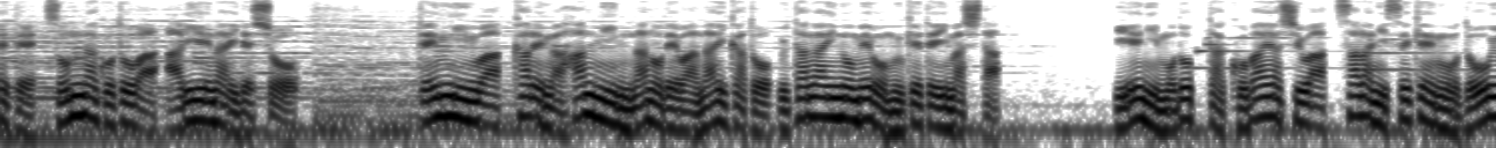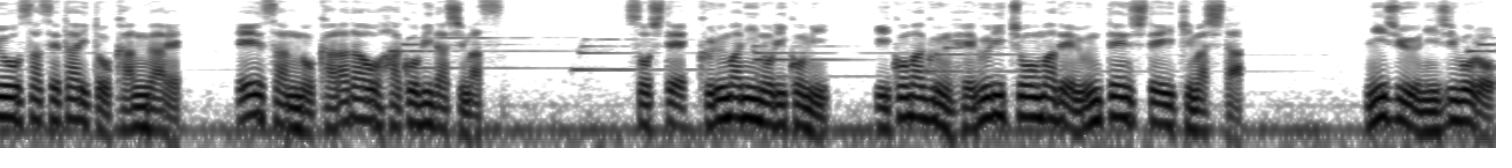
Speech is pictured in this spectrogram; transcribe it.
えてそんなことはありえないでしょう。店員は彼が犯人なのではないかと疑いの目を向けていました。家に戻った小林はさらに世間を動揺させたいと考え、A さんの体を運び出します。そして車に乗り込み、生駒郡へぐり町まで運転していきました。22時頃、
